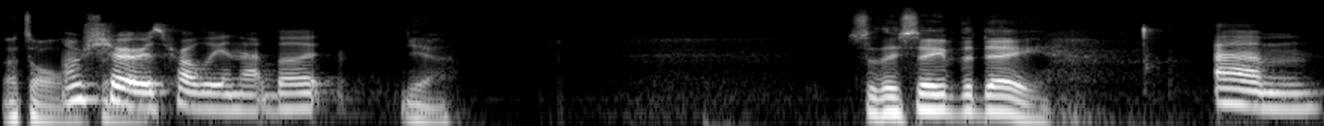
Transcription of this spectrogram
That's all. I'm, I'm sure it's probably in that book. Yeah. So they saved the day. Um,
